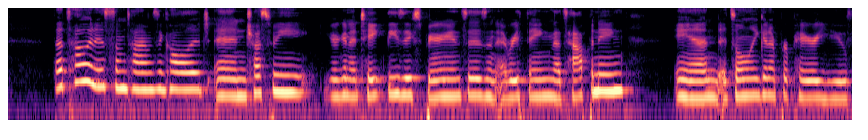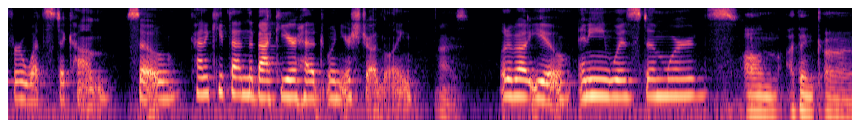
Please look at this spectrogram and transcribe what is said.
that's how it is sometimes in college. And trust me, you're going to take these experiences and everything that's happening, and it's only going to prepare you for what's to come. So, kind of keep that in the back of your head when you're struggling. Nice. What about you? Any wisdom words? Um, I think uh,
